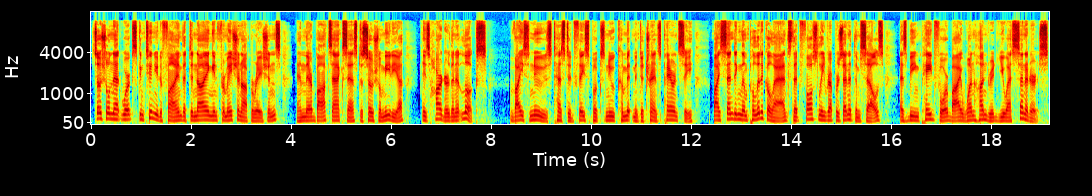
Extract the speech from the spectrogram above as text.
social networks continue to find that denying information operations and their bots access to social media is harder than it looks. Vice News tested Facebook's new commitment to transparency by sending them political ads that falsely represented themselves as being paid for by 100 U.S. senators.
